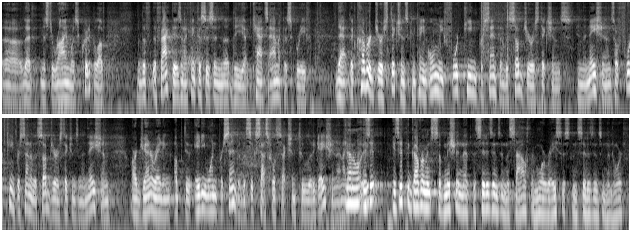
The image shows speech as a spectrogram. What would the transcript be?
uh, that Mr. Rein was critical of, but the, the, fact is, and I think this is in the, the uh, Katz amicus brief, that the covered jurisdictions contain only 14 percent of the sub-jurisdictions in the nation. And so 14 percent of the sub-jurisdictions in the nation are generating up to 81 percent of the successful Section 2 litigation. And General, I, I is, it, is it the government's submission that the citizens in the South are more racist than citizens in the North?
